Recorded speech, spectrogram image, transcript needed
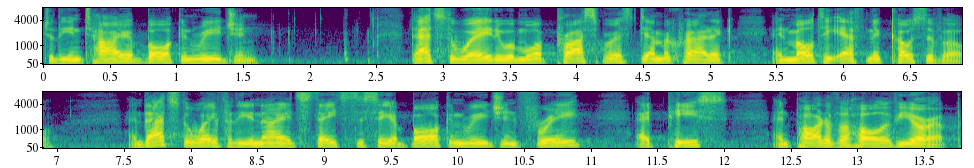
to the entire Balkan region. That's the way to a more prosperous, democratic, and multi ethnic Kosovo. And that's the way for the United States to see a Balkan region free, at peace, and part of the whole of Europe.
